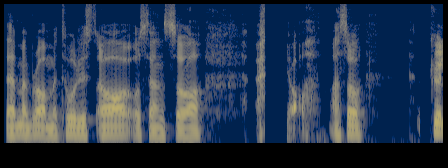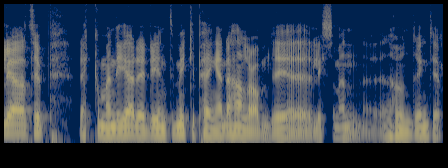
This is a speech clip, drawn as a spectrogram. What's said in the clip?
det är bra, metodiskt, ja, och sen så Ja, alltså skulle jag typ rekommendera det. Det är inte mycket pengar det handlar om. Det är liksom en, en hundring typ.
